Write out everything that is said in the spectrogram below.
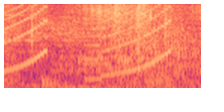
Let's go.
